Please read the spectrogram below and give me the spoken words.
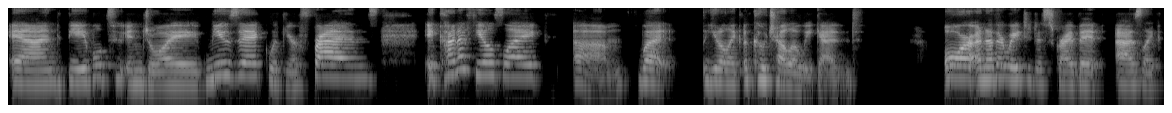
and be able to enjoy music with your friends. It kind of feels like um, what you know, like a Coachella weekend. Or another way to describe it as like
